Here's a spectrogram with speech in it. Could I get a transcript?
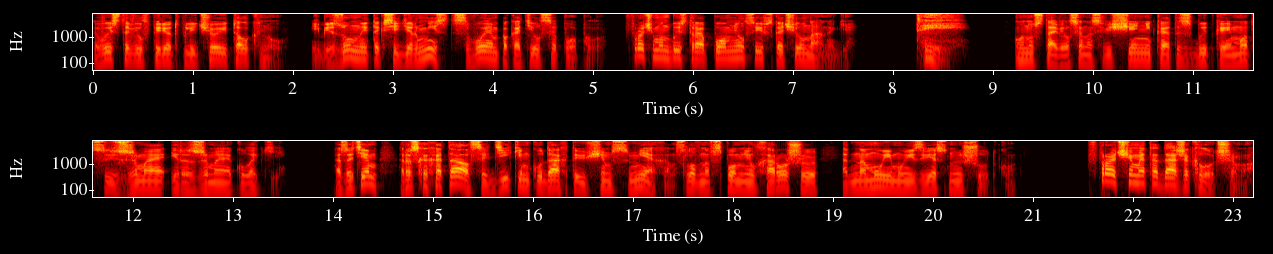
выставил вперед плечо и толкнул и безумный таксидермист с воем покатился по полу. Впрочем, он быстро опомнился и вскочил на ноги. «Ты!» Он уставился на священника от избытка эмоций, сжимая и разжимая кулаки. А затем расхохотался диким кудахтающим смехом, словно вспомнил хорошую, одному ему известную шутку. «Впрочем, это даже к лучшему.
